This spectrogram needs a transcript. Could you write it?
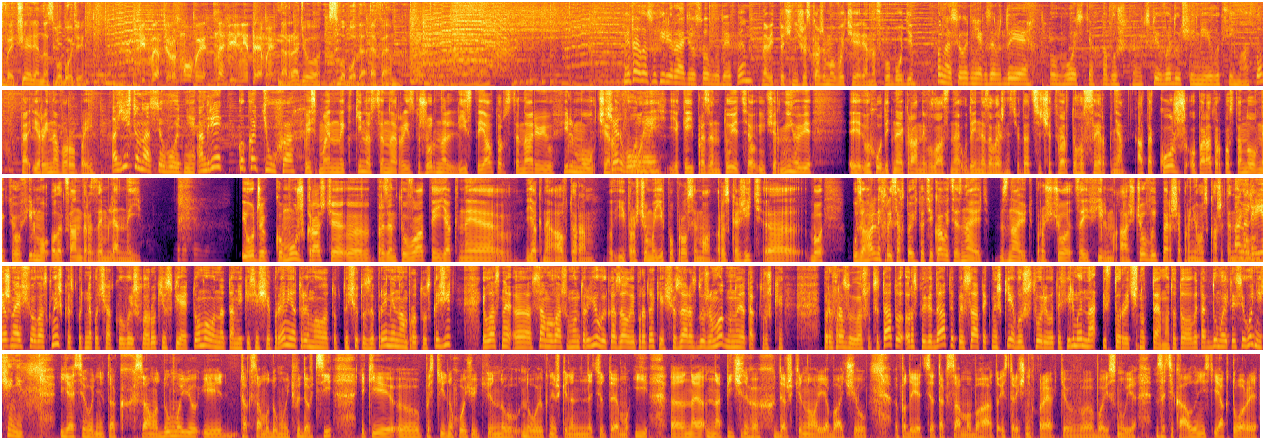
Вечеря на свободі. Відверті розмови на вільні теми. На радіо Свобода ФМ. Вітаю вас в ефірі Радіо Свобода ФМ. Навіть точніше скажемо вечеря на свободі. У нас сьогодні, як завжди, в гостях або ж е, співведучий мій Олексій Маслов. Та Ірина Воробей, А є у нас сьогодні Андрій Кокотюха. письменник, кіносценарист, журналіст і автор сценарію фільму Червоний, «Червоний», який презентується у Чернігові. е, Виходить на екрани власне у День Незалежності 24 серпня. А також оператор-постановник цього фільму Олександр Земляний. І отже, кому ж краще е, презентувати, як не, як не авторам, і про що ми їх попросимо? Розкажіть, е, бо у загальних рисах той, хто цікавиться, знають, знають про що цей фільм. А що ви перше про нього скажете? Пан Андрій, я знаю, що у вас книжка на початку вийшла років з п'ять тому. Вона там якісь ще премії отримала. Тобто, що то за премії нам про то скажіть. І, власне, е, саме в вашому інтерв'ю ви казали і про таке, що зараз дуже модно, ну я так трошки перефразую вашу цитату, розповідати, писати книжки або ж створювати фільми на історичну тему. Тобто, ви так думаєте сьогодні чи ні? Я сьогодні так само думаю, і так само думають видавці, які е, постійно хочуть нової книжки на, цю тему. І е, на, на пічниках Держкіно я бачу, подається так само багато історичних проєктів, е, бо існує зацікавленість, і актори,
